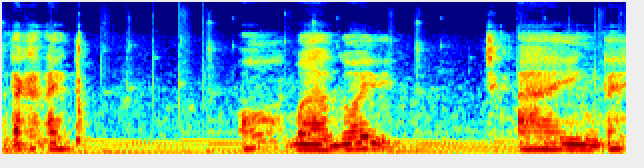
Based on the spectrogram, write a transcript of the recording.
Katakan aing. Oh bagoy. Cek aing teh.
